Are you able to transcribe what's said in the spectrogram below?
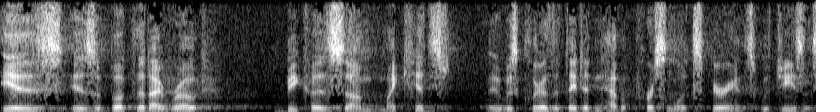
is, is a book that I wrote because um, my kids, it was clear that they didn't have a personal experience with Jesus.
